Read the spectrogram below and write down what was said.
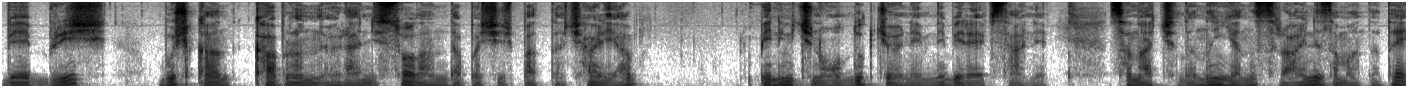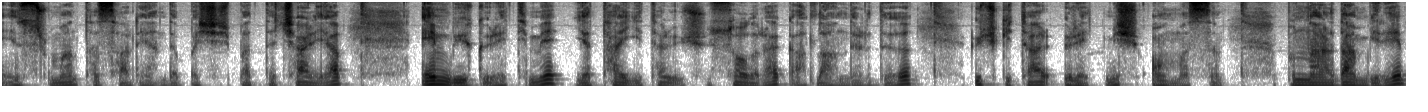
ve Brish Bushkan Kabro'nun öğrencisi olan Dabashish Bhattacharya benim için oldukça önemli bir efsane. Sanatçılığının yanı sıra aynı zamanda da enstrüman tasarlayan Dabashish Bhattacharya en büyük üretimi yatay gitar üçlüsü olarak adlandırdığı üç gitar üretmiş olması. Bunlardan biri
